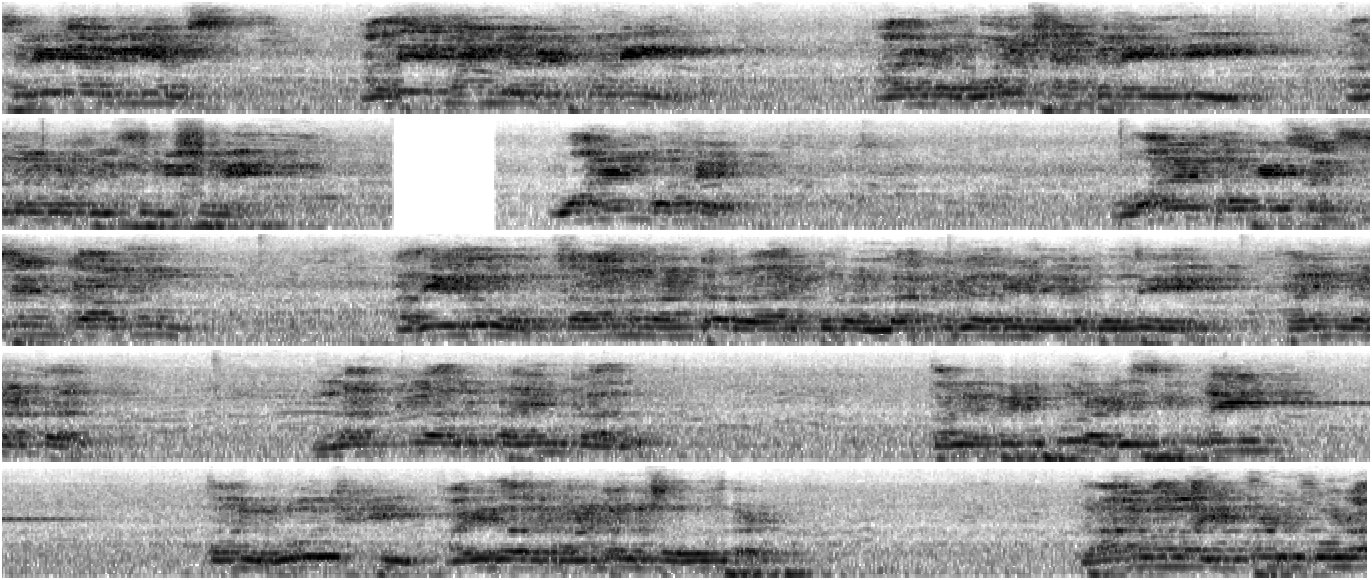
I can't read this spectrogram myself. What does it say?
సెరీనా విలియమ్స్ అదే మైండ్లో పెట్టుకొని ఆవిడ వరల్డ్ ఛాంపియన్ అయింది. అందరూ కూడా తెలిసిన విషయమే. Warren Buffett Warren Buffett success అయిన కారణం అదేదో చాలా మంది అంటారు ఆయనకున్న లక్ కానీ లేకపోతే టైం కానీ అంటారు. లక్ కాదు టైం కాదు. తను పెట్టుకున్న డిసిప్లైన్ తను రోజుకి ఐదారు గంటలు చదువుతాడు. దానివల్ల ఇప్పటికి కూడా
